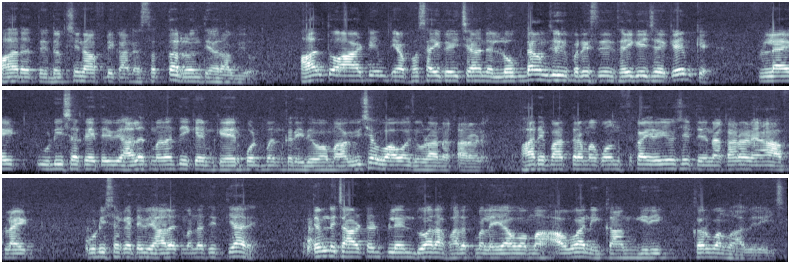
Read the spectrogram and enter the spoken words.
ભારતે દક્ષિણ આફ્રિકાને સત્તર રનથી હરાવ્યો હતો. હાલ તો આ ટીમ ત્યાં ફસાઈ ગઈ છે અને લોકડાઉન જેવી પરિસ્થિતિ થઈ ગઈ છે. કેમ કે ફ્લાઇટ ઉડી શકે તેવી હાલતમાં નથી, કેમ કે એરપોર્ટ બંધ કરી દેવામાં આવ્યું છે વાવાઝોડાના કારણે. ભારે માત્રામાં પવન ફૂંકાઈ રહ્યો છે, તેના કારણે આ ફ્લાઇટ ઉડી શકે તેવી હાલતમાં નથી ત્યારે. તેમને ચાર્ટર્ડ પ્લેન દ્વારા ભારતમાં લઈ આવવામાં આવવાની કામગીરી કરવામાં આવી રહી છે.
